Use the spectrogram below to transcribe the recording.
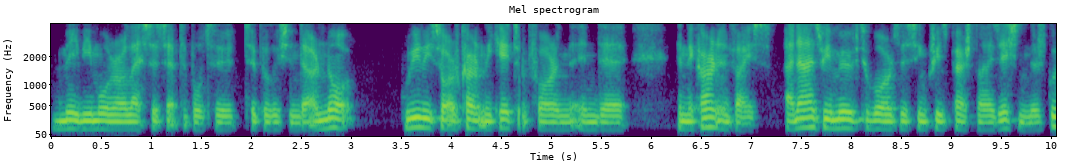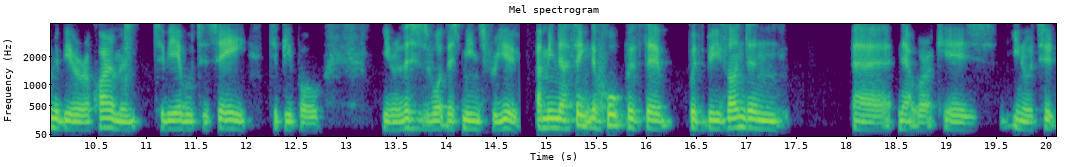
may be more or less susceptible to to pollution that are not really sort of currently catered for in in the in the current advice. And as we move towards this increased personalization, there's going to be a requirement to be able to say to people, you know, this is what this means for you. I mean, I think the hope with the with the London uh, network is, you know, to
